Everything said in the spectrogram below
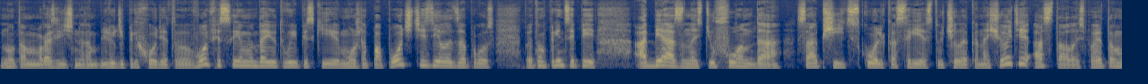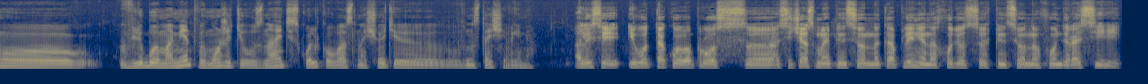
ну, там различные там, люди приходят в офисы, им дают выписки, можно по почте сделать запрос. Поэтому, в принципе, обязанность у фонда сообщить, сколько средств у человека на счете, осталась. Поэтому в любой момент вы можете узнать, сколько у вас на счете в настоящее время. Алексей, и вот такой вопрос. Э, сейчас мои пенсионные накопления находятся в Пенсионном фонде России.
